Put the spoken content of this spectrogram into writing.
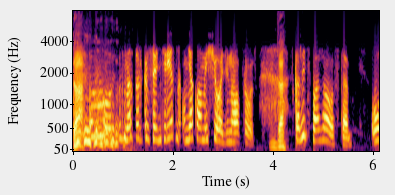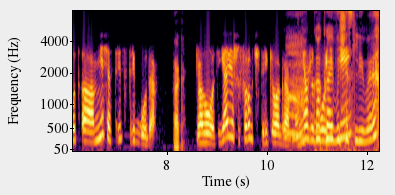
Да. Настолько все интересно. У меня к вам еще один вопрос. Да. Скажите, пожалуйста, вот а, мне сейчас 33 года. Так. Вот, я вешу 44 килограмма. У меня уже Какая двое вы детей. счастливая.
